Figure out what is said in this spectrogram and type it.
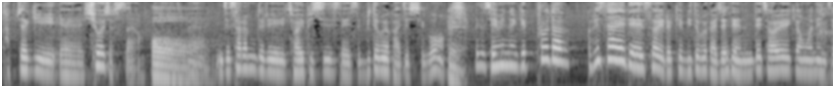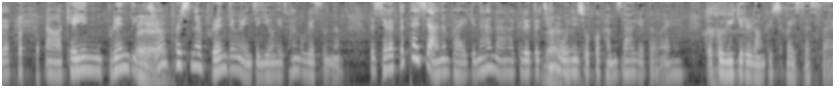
갑자기 예, 쉬워졌어요. 어. 네, 이제 사람들이 저희 비즈니스에서 믿음을 가지시고 네. 그래서 재밌는 게 프로덕 회사에 대해서 이렇게 믿음을 가져야 되는데 저희 경우는 이제 어, 개인 branding이죠. 네. personal branding을 이제 이용해서 한국에서는 그래서 제가 뜻하지 않은 바이긴 하나 그래도 참 네. 운이 좋고 감사하게도 예, 또그 위기를 넘길 수가 있었어요.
